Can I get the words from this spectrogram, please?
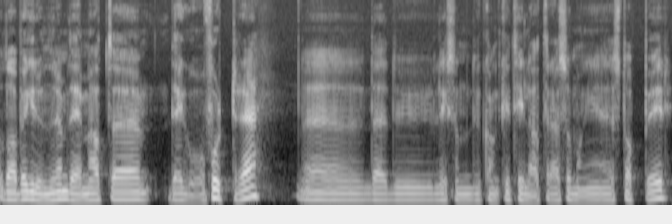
Og da begrunner de det med at uh, det går fortere. Uh, det du, liksom, du kan ikke tillate deg så mange stopper.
